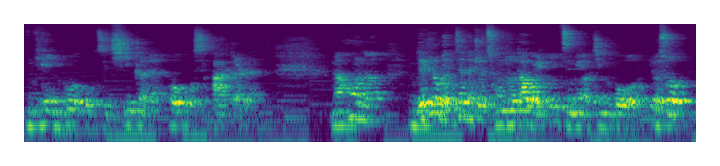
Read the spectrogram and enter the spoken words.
你可以赢过五十七个人或五十八个人。然后呢，你的日文真的就从头到尾一直没有进步。有时候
